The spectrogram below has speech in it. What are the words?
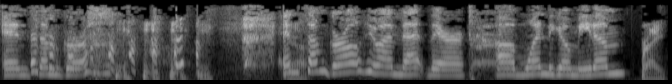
and some girl... And Yeah. some girl who I met there um, wanted to go meet him. Right.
